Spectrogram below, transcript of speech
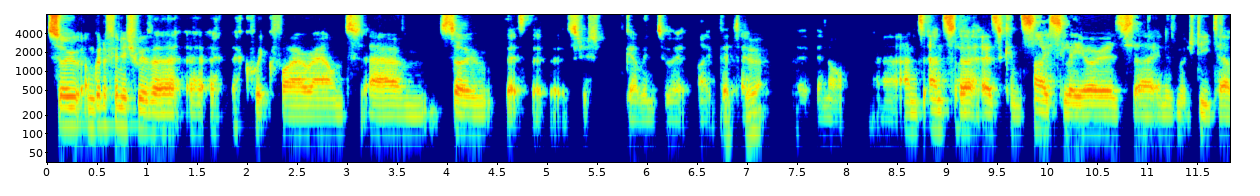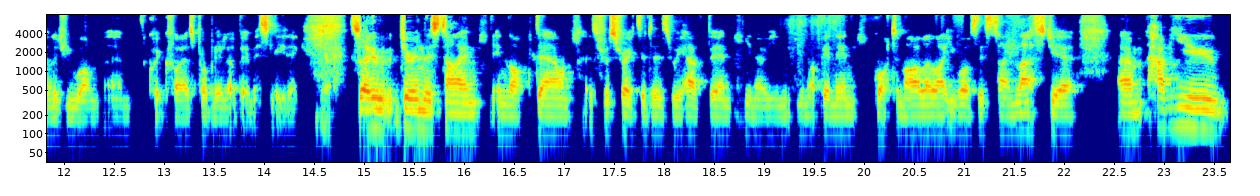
so I'm going to finish with a, a, a quick fire round. Um, so let's let's just go into it. Like let's do it. They're not. Uh, and answer as concisely or as uh, in as much detail as you want. Um, quickfire is probably a little bit misleading. Yeah. So during this time in lockdown, as frustrated as we have been, you know, you, have not been in Guatemala like you was this time last year. Um, have you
